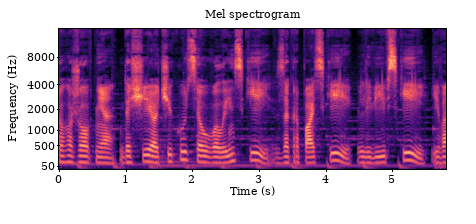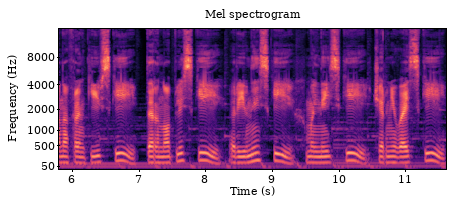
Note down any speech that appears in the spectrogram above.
1 жовтня, дощі очікуються у Волинській, Закарпатській, Львівській, Івано-Франківській, Тернопільській, Рівненській, Хмельницькій, Чернівецькій,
